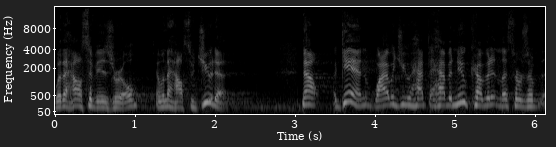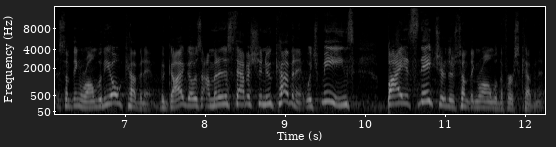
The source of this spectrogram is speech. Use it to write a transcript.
with the house of Israel and with the house of Judah. Now, again, why would you have to have a new covenant unless there was something wrong with the old covenant? But God goes, I'm going to establish a new covenant, which means by its nature there's something wrong with the first covenant.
